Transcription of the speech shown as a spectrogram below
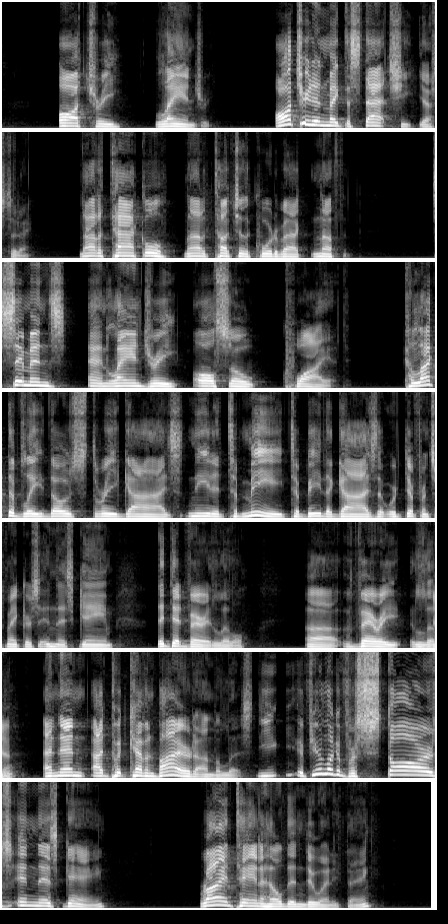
Autry, Landry. Autry didn't make the stat sheet yesterday. Not a tackle, not a touch of the quarterback, nothing. Simmons and Landry also quiet. Collectively, those three guys needed to me to be the guys that were difference makers in this game. They did very little, uh, very little. Yeah. And then I'd put Kevin Byard on the list. You, if you're looking for stars in this game, Ryan Tannehill didn't do anything.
